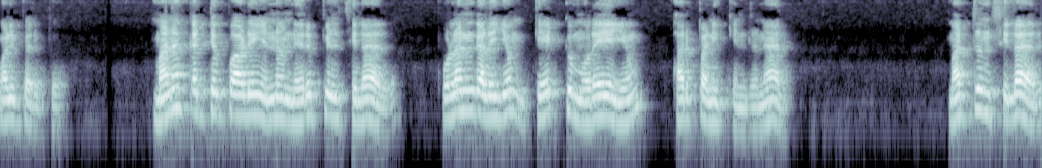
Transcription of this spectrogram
மொழிபெருப்பு மனக்கட்டுப்பாடு என்னும் நெருப்பில் சிலர் புலன்களையும் கேட்கும் முறையையும் அர்ப்பணிக்கின்றனர். மற்றும் சிலர்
